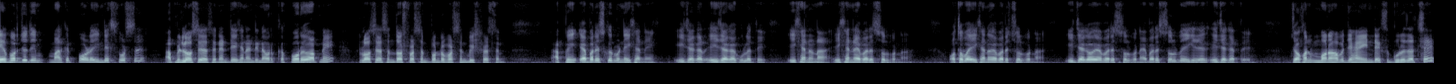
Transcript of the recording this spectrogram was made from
এরপর যদি মার্কেট পড়ে ইন্ডেক্স পড়ছে, আপনি লসে আছেন। অ্যান্টি এখানে অ্যান্টি নেওয়ার পরেও আপনি লসে আছেন দশ পার্সেন্ট পনেরো পার্সেন্ট বিশ পার্সেন্ট আপনি অ্যাভারেজ করবেন এইখানে এই জায়গার, এই জায়গাগুলোতে। এখানে না, এখানে অ্যাভারেজ চলবে না। অথবা এখানেও অ্যাভারেজ চলবে না, এই জায়গাও অ্যাভারেজ চলবে না অ্যাভারেজ চলবে এই জায়গা- এই জায়গাতে। যখন মনে হবে যে হ্যাঁ ইন্ডেক্স ঘুরে যাচ্ছে,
